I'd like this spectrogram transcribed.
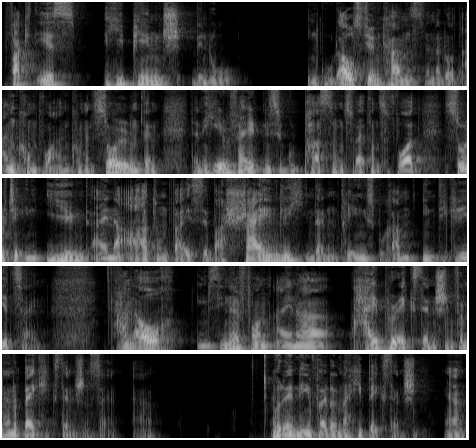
Fakt ist, Hip Hinge, wenn du ihn gut ausführen kannst, wenn er dort ankommt, wo er ankommen soll und wenn deine Hebelverhältnisse gut passen und so weiter und so fort, sollte in irgendeiner Art und Weise wahrscheinlich in deinem Trainingsprogramm integriert sein. Kann auch im Sinne von einer Hyper-Extension, von einer Back-Extension sein. Ja. Oder in dem Fall dann eine Hip Extension. Ja,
